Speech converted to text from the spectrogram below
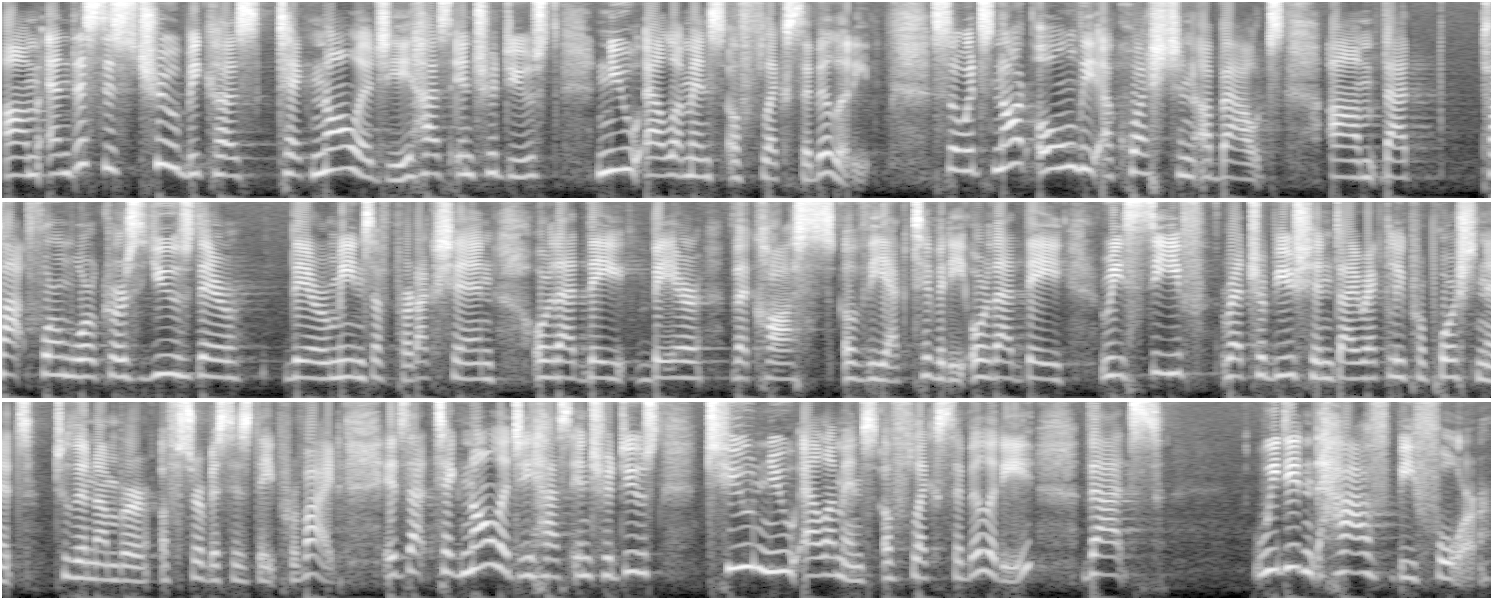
Um, and this is true because technology has introduced new elements of flexibility. So it's not only a question about um, that platform workers use their their means of production or that they bear the costs of the activity or that they receive retribution directly proportionate to the number of services they provide. It's that technology has introduced two new elements of flexibility that we didn't have before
